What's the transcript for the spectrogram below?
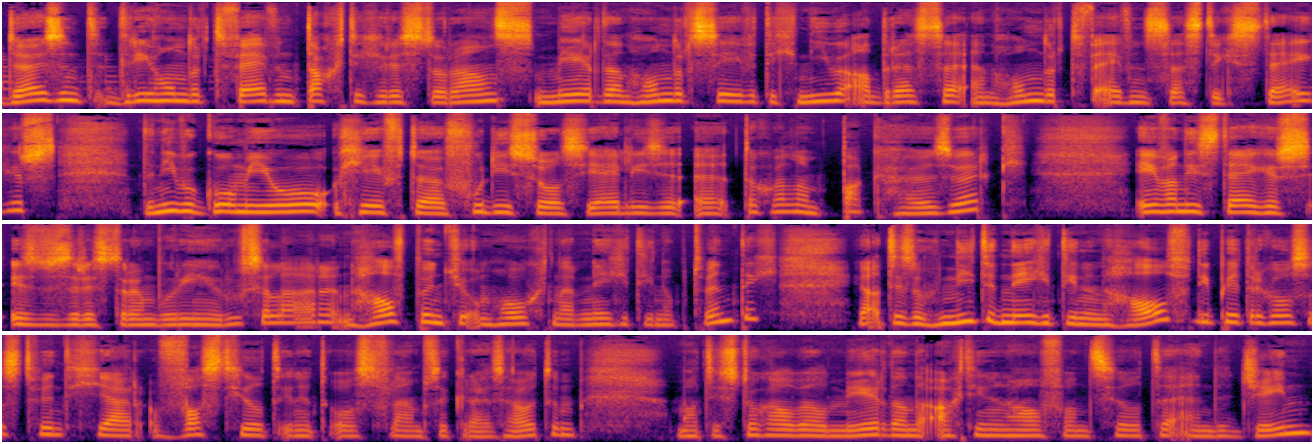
1385 restaurants, meer dan 170 nieuwe adressen en 165 stijgers. De nieuwe Gomio geeft uh, foodies zoals jij, Lise, uh, toch wel een pak huiswerk. Een van die stijgers is dus restaurant Boerie in Roeselare. Een half puntje omhoog naar 19 op 20. Ja, het is nog niet de 19,5 die Peter Goossens 20 jaar vasthield in het Oost-Vlaamse Kruishoutem. Maar het is toch al wel meer dan de 18,5 van Zilte en de Jane.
